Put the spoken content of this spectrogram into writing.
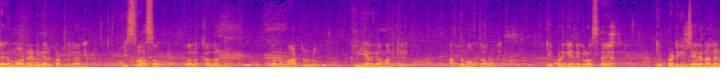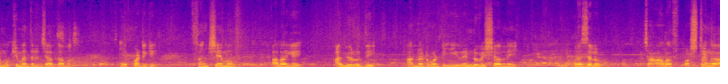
జగన్మోహన్ రెడ్డి గారి పట్ల కానీ విశ్వాసం వాళ్ళ కళ్ళల్లో వాళ్ళ మాటల్లో క్లియర్గా మనకి అర్థమవుతూ ఉంది. ఎప్పటికి ఎన్నికలు వస్తాయా? ఎప్పటికి జగన్ అన్నని ముఖ్యమంత్రిని చేద్దామా? ఎప్పటికి సంక్షేమం అలాగే అభివృద్ధి అన్నటువంటి ఈ రెండు విషయాల్ని ప్రజలు చాలా స్పష్టంగా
